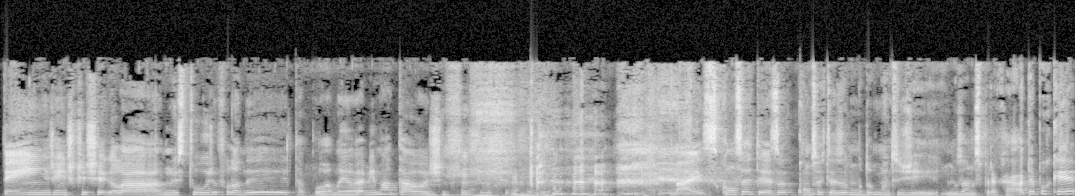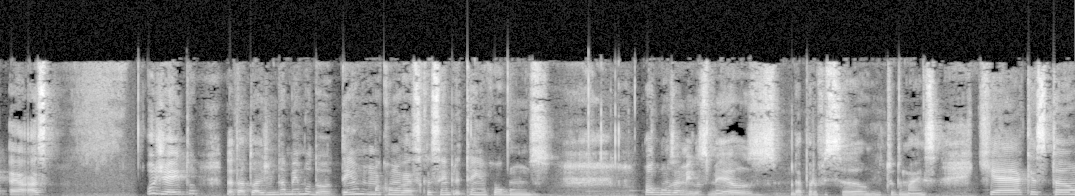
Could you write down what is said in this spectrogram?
Tem gente que chega lá no estúdio falando: Eita, porra, amanhã vai me matar hoje. Mas com certeza, com certeza mudou muito de uns anos pra cá. Até porque é, as- o jeito da tatuagem também mudou. Tem uma conversa que eu sempre tenho com alguns com alguns amigos meus da profissão e tudo mais, que é a questão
